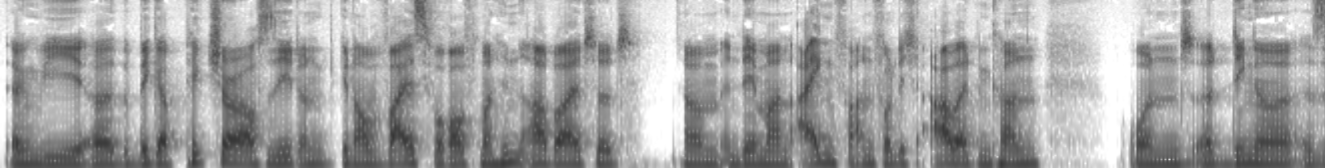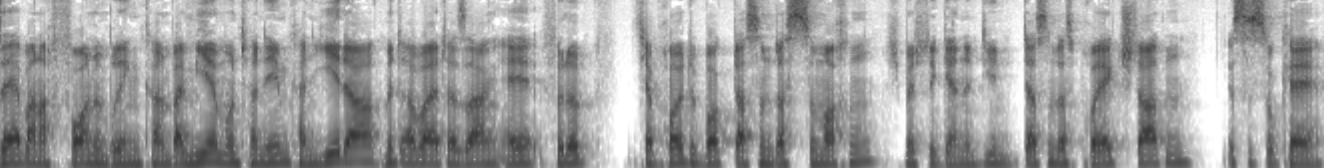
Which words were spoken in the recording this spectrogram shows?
irgendwie äh, the bigger picture auch sieht und genau weiß, worauf man hinarbeitet, ähm, in dem man eigenverantwortlich arbeiten kann und äh, Dinge selber nach vorne bringen kann. Bei mir im Unternehmen kann jeder Mitarbeiter sagen, ey Philipp, ich habe heute Bock, das und das zu machen. Ich möchte gerne die, das und das Projekt starten. Ist es okay?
